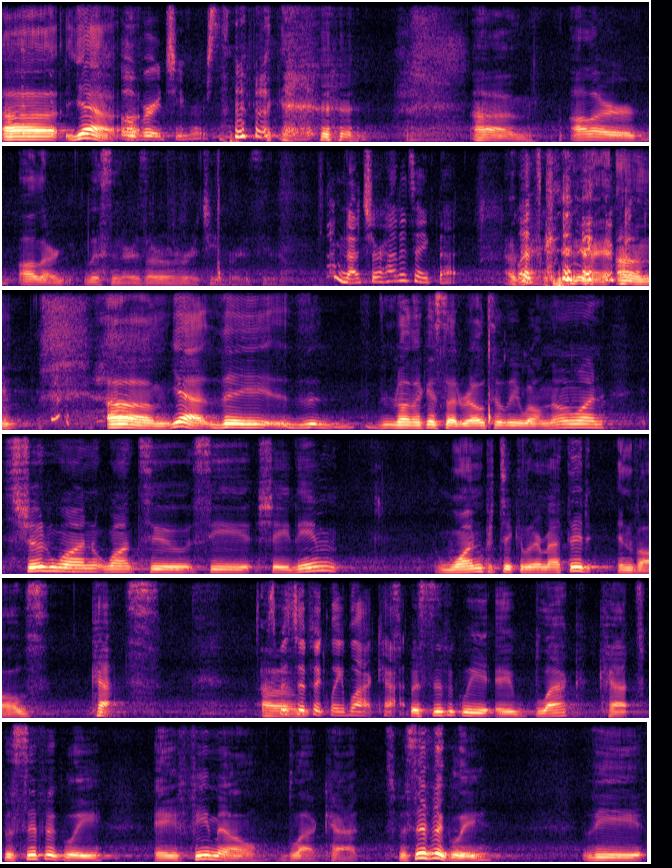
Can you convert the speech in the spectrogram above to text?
Uh, yeah, uh, Overachievers. um, all our all our listeners are overachievers. You know. I'm not sure how to take that. Okay. anyway, um, um, yeah, the, the like I said, relatively well-known one. Should one want to see shadim, one particular method involves cats. Um, Specifically, black cat. specifically a black cat, specifically a female black cat, specifically the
